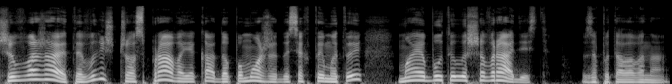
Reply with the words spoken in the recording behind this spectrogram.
Чи вважаєте ви, що справа, яка допоможе досягти мети, має бути лише в радість? запитала вона.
